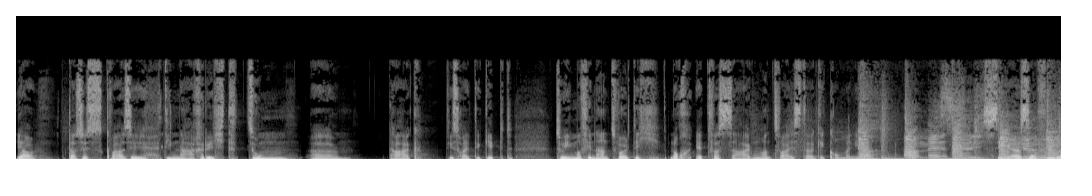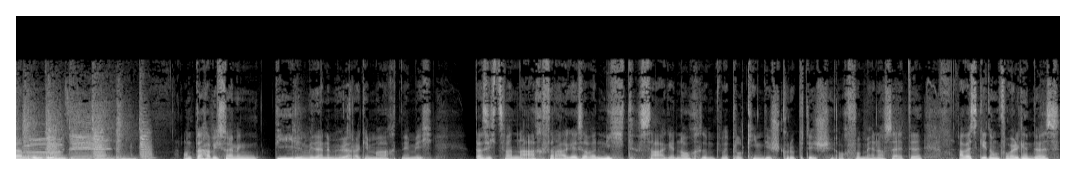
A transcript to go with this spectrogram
Ja, das ist quasi die Nachricht zum äh, Tag, die es heute gibt. Zur Immofinanz wollte ich noch etwas sagen und zwar ist da gekommen ja sehr, sehr viel an Rubin. Und da habe ich so einen Deal mit einem Hörer gemacht, nämlich, dass ich zwar nachfrage, es aber nicht sage noch, ein bisschen kindisch, kryptisch, auch von meiner Seite. Aber es geht um Folgendes.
